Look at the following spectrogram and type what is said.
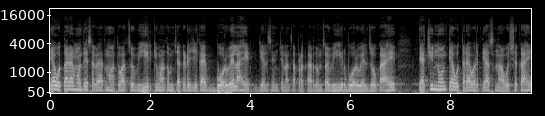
त्या उताऱ्यामध्ये सगळ्यात महत्त्वाचं विहीर किंवा तुमच्याकडे जे काय बोरवेल आहे जलसिंचनाचा प्रकार तुमचा विहीर बोरवेल जो काय आहे त्याची नोंद त्या उतार्यावरती असणं आवश्यक आहे.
